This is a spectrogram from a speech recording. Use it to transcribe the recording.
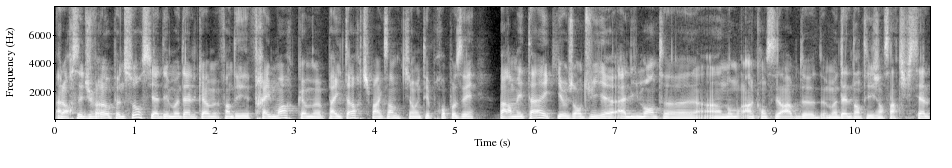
Alors c'est du vrai open source, il y a des modèles comme, enfin des frameworks comme PyTorch par exemple qui ont été proposés par Meta et qui aujourd'hui alimentent un nombre inconsidérable de modèles d'intelligence artificielle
